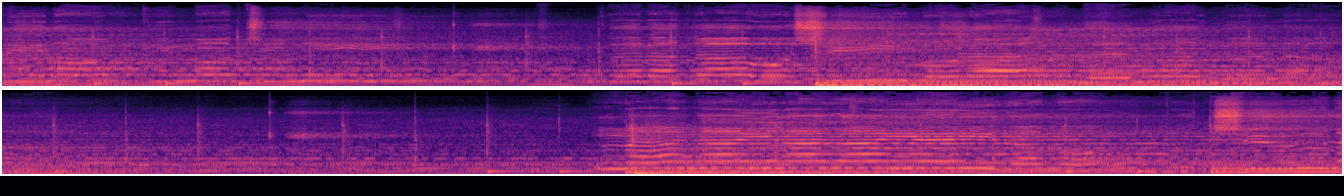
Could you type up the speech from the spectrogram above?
りの気持ちに体を絞られながら長い長い映画の途中で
